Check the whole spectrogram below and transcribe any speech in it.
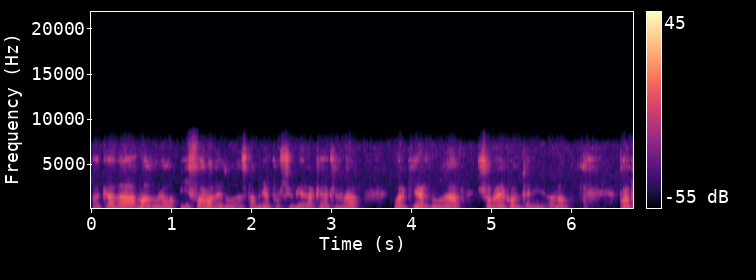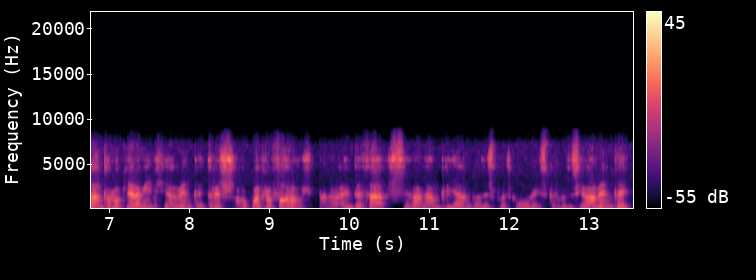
a cada módulo y foro de dudas también por si hubiera que aclarar cualquier duda sobre el contenido. ¿no? Por tanto, lo que eran inicialmente tres o cuatro foros para empezar, se van ampliando después, como veis, progresivamente,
